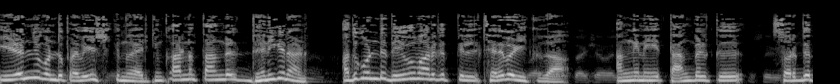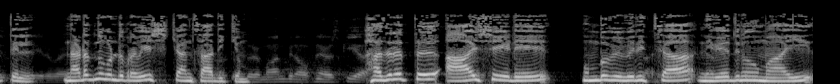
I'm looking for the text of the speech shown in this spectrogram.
ഇഴഞ്ഞുകൊണ്ട് പ്രവേശിക്കുന്നതായിരിക്കും. കാരണം താങ്കൾ ധനികനാണ്. അതുകൊണ്ട് ദൈവമാർഗത്തിൽ ചെലവഴിക്കുക. അങ്ങനെ താങ്കൾക്ക് സ്വർഗത്തിൽ നടന്നുകൊണ്ട് പ്രവേശിക്കാൻ സാധിക്കും. ഹസരത്ത് ആയിഷയുടെ മുമ്പ് വിവരിച്ച നിവേദനവുമായി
